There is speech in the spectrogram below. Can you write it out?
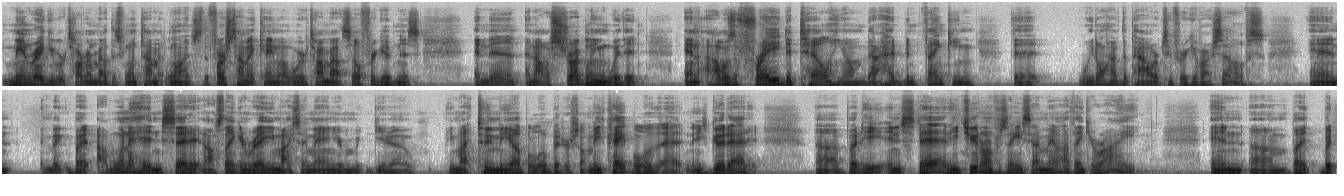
me and Reggie were talking about this one time at lunch. The first time it came up, we were talking about self forgiveness, and then, and I was struggling with it, and I was afraid to tell him that I had been thinking that we don't have the power to forgive ourselves, and but I went ahead and said it, and I was thinking Reggie might say, "Man, you're you know." He might tune me up a little bit or something. He's capable of that, and he's good at it. Uh, but he instead he chewed on for second. He said, "Man, I think you're right." And um, but but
